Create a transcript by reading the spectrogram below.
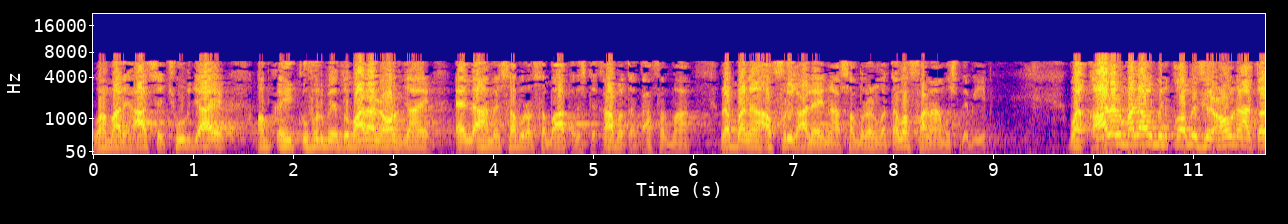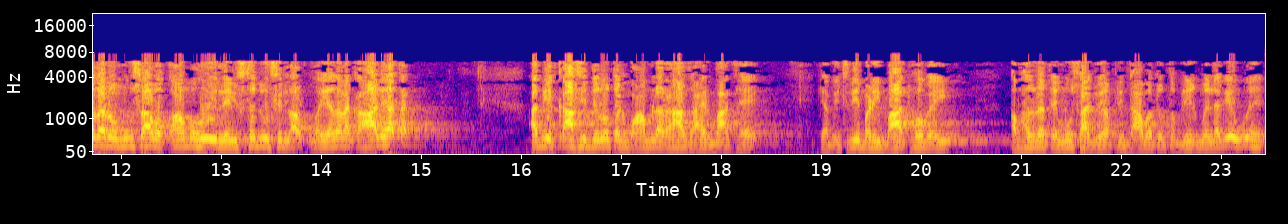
وہ ہمارے ہاتھ سے چھوٹ جائے، ہم کہیں کفر میں دوبارہ لوٹ جائیں۔ اے اللہ، ہمیں صبر اور ثبات اور استقامت عطا فرما۔ ربنا افرغ علینا صبر و توفنا مسلمین۔ وہ قال الملا من قوم فرعون تدر و موسا و قوم ہوئی فی الارض وہ کا عالیہ تک اب یہ کافی دنوں تک معاملہ رہا، ظاہر بات ہے کہ اب اتنی بڑی بات ہو گئی۔ اب حضرت موسا جو ہے اپنی دعوت و تبلیغ میں لگے ہوئے ہیں۔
